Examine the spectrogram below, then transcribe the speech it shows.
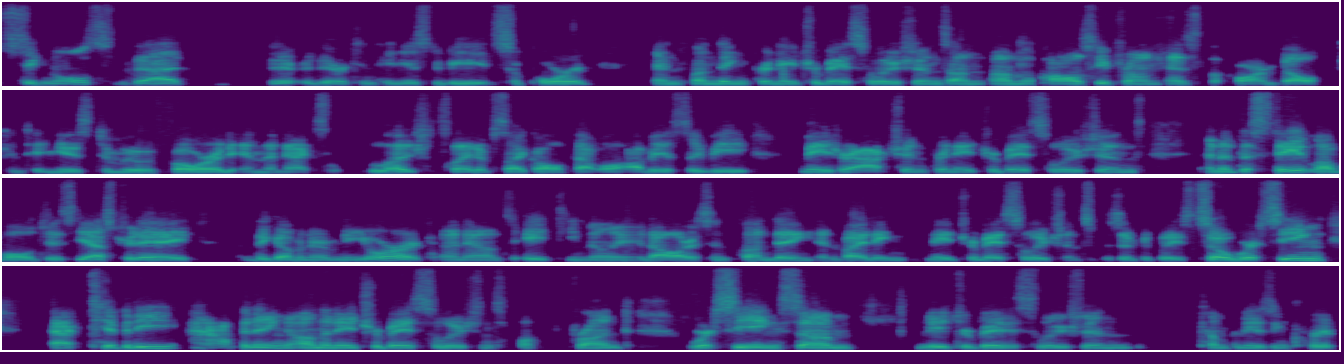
signals that there, there continues to be support and funding for nature-based solutions on, on the policy front as the farm bill continues to move forward in the next legislative cycle that will obviously be major action for nature-based solutions. And at the state level just yesterday the governor of new york announced 18 million dollars in funding inviting nature-based solutions specifically. So we're seeing activity happening on the nature-based solutions front. We're seeing some nature-based solution companies incre-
